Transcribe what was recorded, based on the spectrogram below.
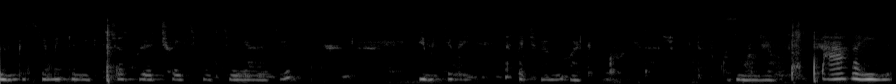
Şimdi biz yemek yemeye gideceğiz. Buraya çay içmek için geldik. Yemek yemeyi açarım artık. Yeter. Video çok uzun oluyor. Bye.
